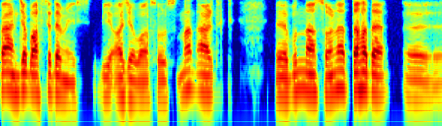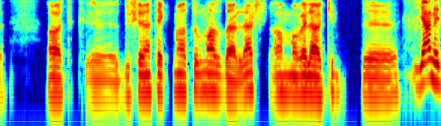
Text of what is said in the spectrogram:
Bence bahsedemeyiz bir acaba sorusundan. Artık e, bundan sonra daha da e, artık e, düşene tekme atılmaz derler. Ama ve lakin e, Yani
